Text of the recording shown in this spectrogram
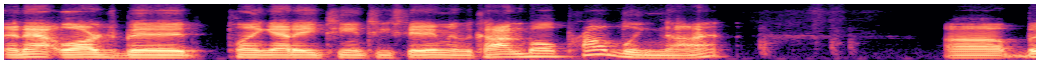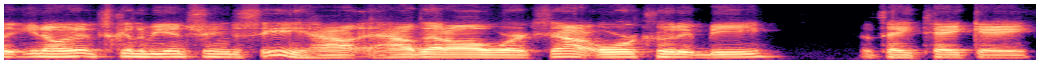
an at-large bid, playing at AT&T Stadium in the Cotton Bowl? Probably not. Uh, but you know, it's going to be interesting to see how how that all works out. Or could it be that they take a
